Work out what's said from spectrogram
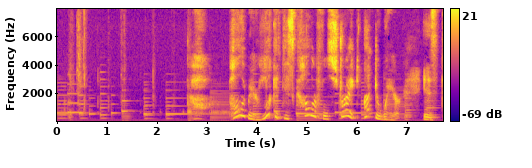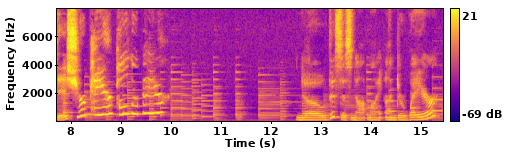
Polar Bear, look at this colorful striped underwear. Is this your pair, Polar Bear? No, this is not my underwear.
